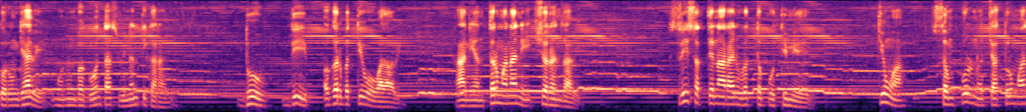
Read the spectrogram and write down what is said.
करून घ्यावे म्हणून भगवंतास विनंती करावी. धूप दीप अगरबत्ती ओवाळावी आणि अंतर्मनाने शरण जावे. श्री सत्यनारायण व्रत पोथी मिळेल किंवा संपूर्ण चातुर्मास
